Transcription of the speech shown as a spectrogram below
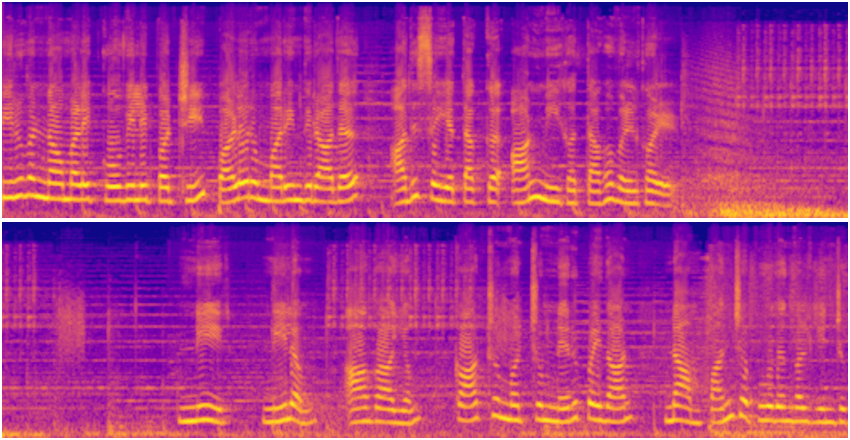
திருவண்ணாமலை கோவிலை பற்றி பலரும் அறிந்திராத அதிசயத்தக்க ஆன்மீக தகவல்கள். நீர் நிலம் ஆகாயம் காற்று மற்றும் நெருப்பை தான் நாம் பஞ்சபூதங்கள் என்று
